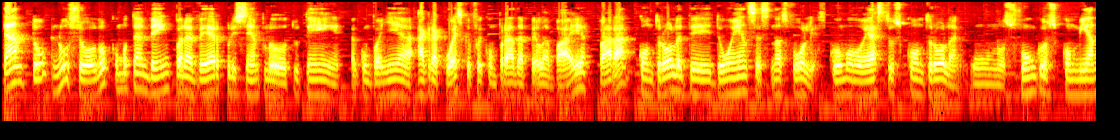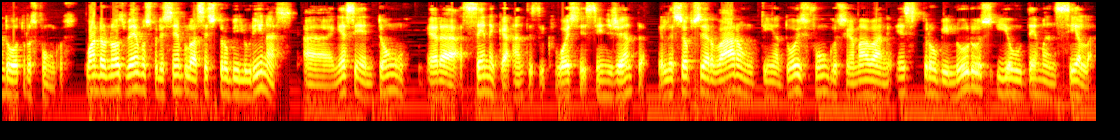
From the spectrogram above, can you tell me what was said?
tanto no solo como também para ver, por exemplo, tu tem a companhia AgraQuest que foi comprada comprada pela Bayer para controle de doenças nas folhas, como estes controlam uns fungos comendo outros fungos. Quando nós vemos, por exemplo, as estrobilurinas, ah, nesse então era Sêneca, antes de que fosse Singenta, eles observaram tinha dois fungos que chamavam Estrobilurus e Eudemancella.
